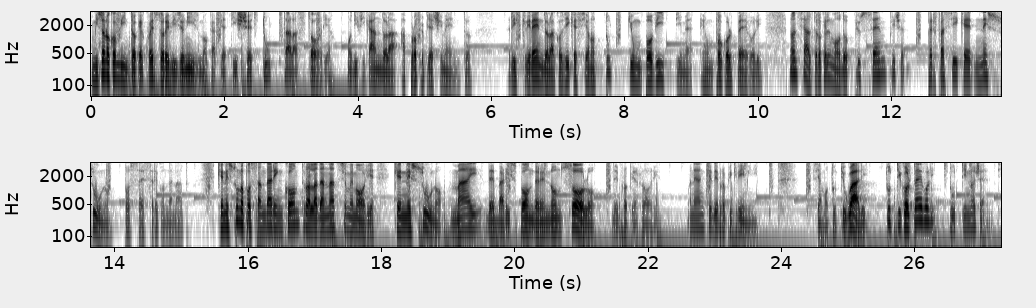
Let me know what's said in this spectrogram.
Mi sono convinto che questo revisionismo che appiattisce tutta la storia, modificandola a proprio piacimento, riscrivendola così che siano tutti un po' vittime e un po' colpevoli, non sia altro che il modo più semplice per far sì che nessuno possa essere condannato, che nessuno possa andare incontro alla dannazio memorie, che nessuno mai debba rispondere non solo dei propri errori, ma neanche dei propri crimini. Siamo tutti uguali, tutti colpevoli, tutti innocenti.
